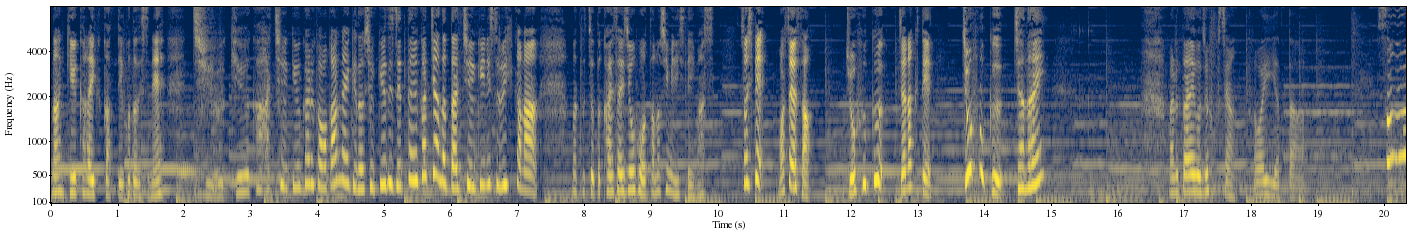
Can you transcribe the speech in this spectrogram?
何級から行くかっていうことですね。中級か、中級かあるかわかんないけど、初級で絶対受かっちゃうんだったら中級にする日かな。またちょっと開催情報を楽しみにしています。そして、まさやさん、女服じゃなくて、女服じゃない？アルタ英語女服ちゃん。かわいいやった。そう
